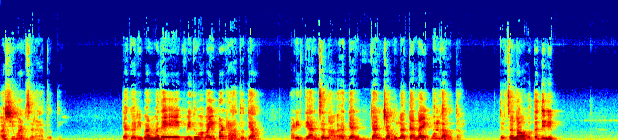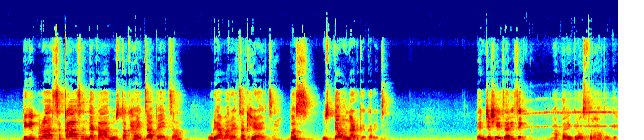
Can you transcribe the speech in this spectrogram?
अशी माणसं राहत होती. त्या गरिबांमध्ये एक विधवाबाई पण राहत होत्या आणि त्यांचं नाव त्यां त्यांच्या मुला त्यांना एक मुलगा होता. त्याचं नाव होतं दिलीप. दिलीप सकाळ संध्याकाळ नुसता खायचा प्यायचा उड्या मारायचा खेळायचा. बस नुसत्या उन्हाडक्या करायचा. त्यांच्या शेजारीच एक म्हातारी ग्रस्त राहत होते.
